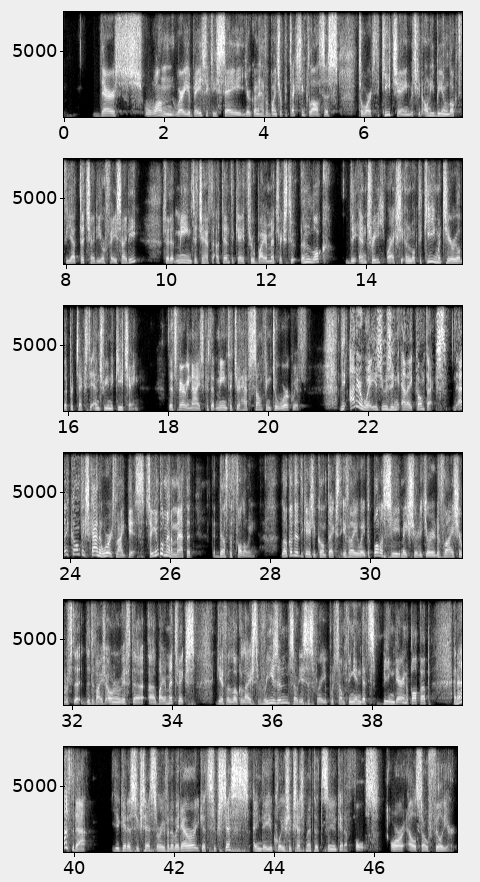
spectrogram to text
There's one where you basically say you're going to have a bunch of protection clauses towards the keychain, which can only be unlocked via Touch ID or Face ID. So that means that you have to authenticate through biometrics to unlock the entry or actually unlock the keying material that protects the entry in the keychain. That's very nice because that means that you have something to work with. The other way is using LA context. The LA context kind of works like this. So you implement a method that does the following. Local authentication context, evaluate the policy, make sure that you're a devicer with the, the device owner with the uh, biometrics, give a localized reason. So this is where you put something in that's being there in the pop-up. And after that, you get a success or evaluate error, you get success, and then you call your success methods and you get a false or also failure.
